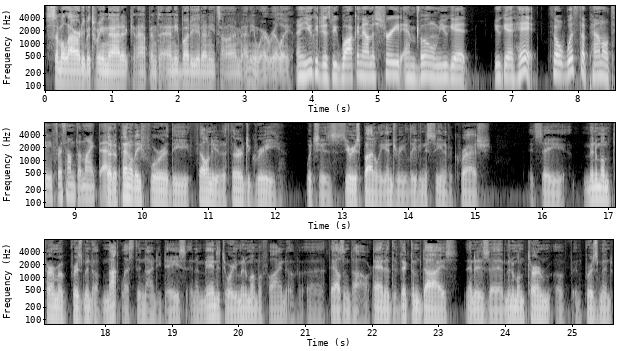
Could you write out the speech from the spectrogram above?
similarity between that. It can happen to anybody at any time, anywhere really. And you could just be walking down the street and boom, you get you get hit. So what's the penalty for something like that? So the penalty for the felony of the third degree, which is serious bodily injury, leaving the scene of a crash, it's a minimum term of imprisonment of not less than 90 days and a mandatory minimum of fine of uh, $1,000. And if the victim dies, then it is a minimum term of imprisonment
